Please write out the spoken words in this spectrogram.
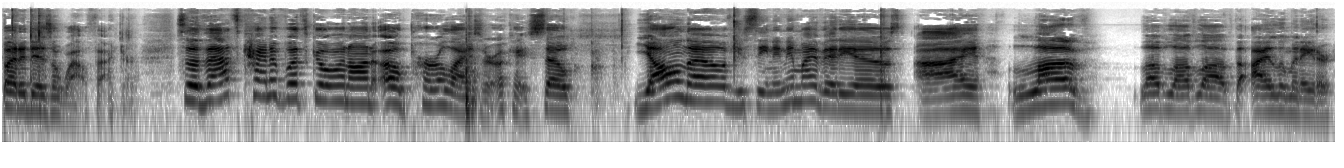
But it is a wow factor. So that's kind of what's going on. Oh, pearlizer. Okay, so Y'all know, if you've seen any of my videos, I love, love, love, love the eye illuminator.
